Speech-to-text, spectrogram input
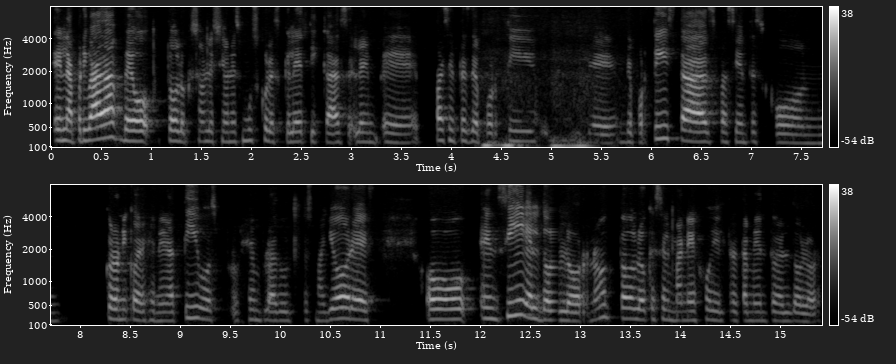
en la privada veo todo lo que son lesiones musculoesqueléticas, eh, pacientes deportistas, pacientes con crónico-degenerativos, por ejemplo, adultos mayores, o en sí el dolor, ¿no? Todo lo que es el manejo y el tratamiento del dolor.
